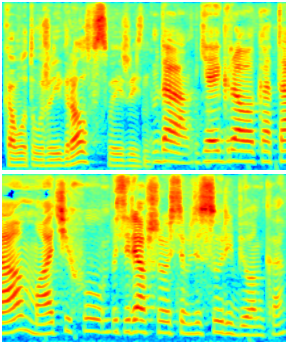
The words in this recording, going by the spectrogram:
кого-то уже играл в своей жизни? Да, я играла кота, мачеху, потерявшегося в лесу ребенка.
